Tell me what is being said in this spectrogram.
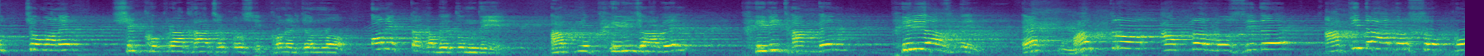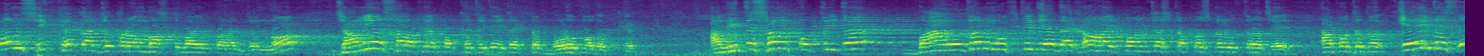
উচ্চমানের শিক্ষক রাখা আছে প্রশিক্ষণের জন্য, অনেক টাকা বেতন দিয়ে। আপনি ফিরি যাবেন, ফিরি থাকবেন, ফিরে আসবেন। একমাত্র আপনার মসজিদে আকিদা আদর্শ কোরআন শিক্ষা কার্যক্রম বাস্তবায়ন করার জন্য জামিয়া সালাফের পক্ষ থেকে এটা একটা বড় পদক্ষেপ। ইতেসাম পত্রিকা বারো জন মুফতি দিয়ে দেখা হয়, পঞ্চাশটা প্রশ্নের উত্তর আছে। আপাতত এই দেশে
